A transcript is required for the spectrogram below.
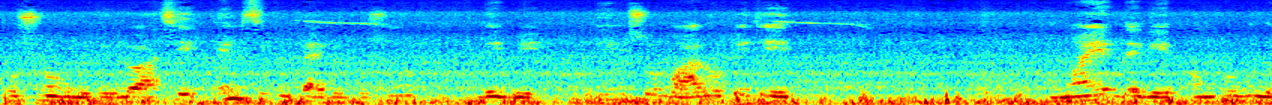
প্রশ্নগুলো যেগুলো আছে এমসিকিউ টাইপের প্রশ্ন দেখবে। তিনশো বারো পেজের নয়ের দাগের অঙ্কগুলো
